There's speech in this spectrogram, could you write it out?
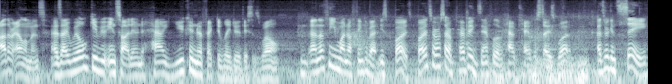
other elements, as they will give you insight into how you can effectively do this as well. Another thing you might not think about is boats. Boats are also a perfect example of how cable stays work. As we can see,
